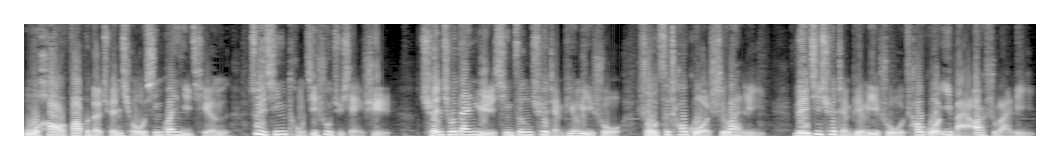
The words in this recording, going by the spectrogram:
五号发布的全球新冠疫情最新统计数据显示，全球单日新增确诊病例数首次超过十万例，累计确诊病例数超过一百二十万例。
